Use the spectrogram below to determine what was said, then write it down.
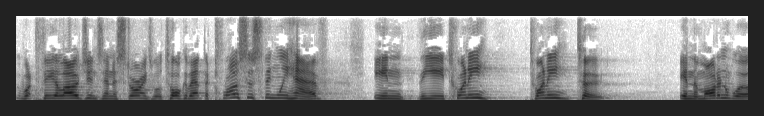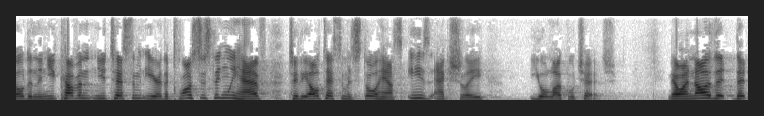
what theologians and historians will talk about, the closest thing we have in the year 2022 in the modern world, in the New Covenant, New Testament era, the closest thing we have to the Old Testament storehouse is actually your local church. Now, I know that, that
